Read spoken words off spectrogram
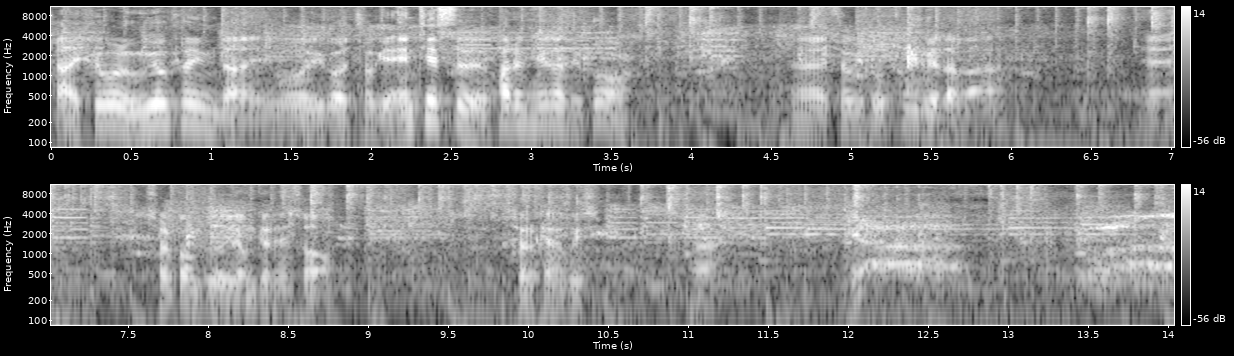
자, IP월 응용편입니다. 이거, 이거 저기 NTS 활용해가지고, 에, 저기 노트북에다가, 예, 철권 그 연결해서 저렇게 하고 있습니다. 자, 야. 와.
